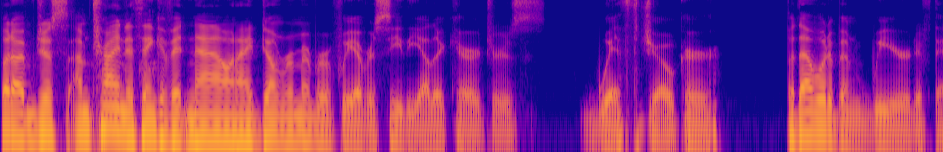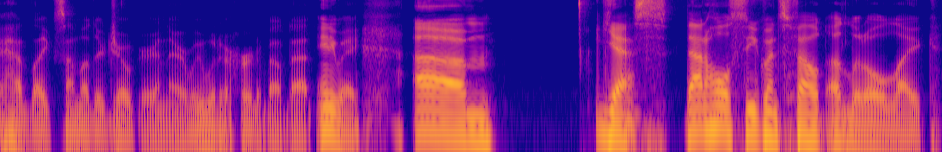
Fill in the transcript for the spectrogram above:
But I'm just I'm trying to think of it now, and I don't remember if we ever see the other characters with Joker. But that would have been weird if they had like some other Joker in there. We would have heard about that. Anyway, um yes, that whole sequence felt a little like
